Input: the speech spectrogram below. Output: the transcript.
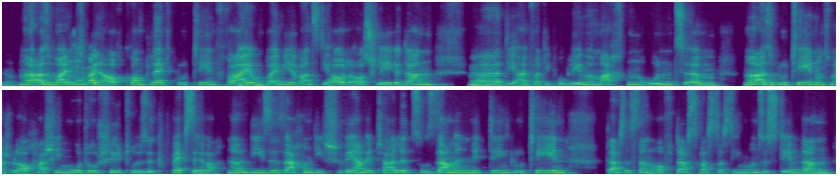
Ja. Ne, also weil ich bin auch komplett glutenfrei und bei mir waren es die Hautausschläge dann, äh, mhm. äh, die einfach die Probleme machten und ähm, ne, also Gluten und zum Beispiel auch Hashimoto, Schilddrüse, Quecksilber. Ne, diese Sachen, die Schwermetalle zusammen mit den Gluten, das ist dann oft das, was das Immunsystem dann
